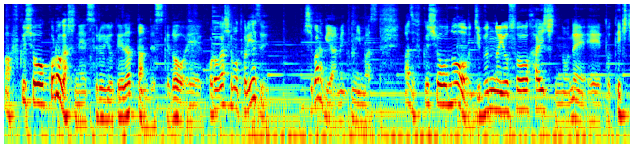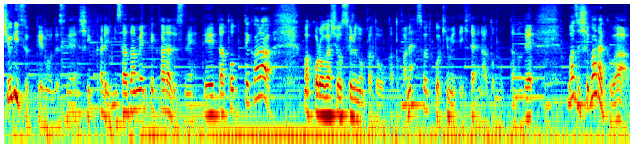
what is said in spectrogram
ーまあ、副賞を転がしねする予定だったんですけど、えー、転がしもとりあえずしばらくやめてみます。まず副賞の自分の予想配信のね、えーと、的中率っていうのをですねしっかり見定めてからですねデータ取ってから、まあ、転がしをするのかどうかとかねそういうところを決めていきたいなと思ったのでまずしばらくは、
